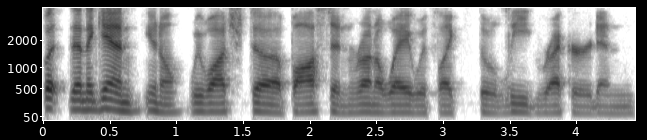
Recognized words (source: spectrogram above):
but then again, you know, we watched uh, Boston run away with like the league record and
